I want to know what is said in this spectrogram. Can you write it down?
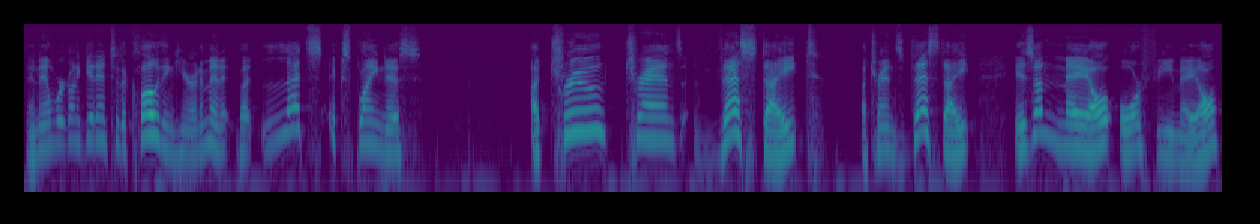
And then we're going to get into the clothing here in a minute, but let's explain this. A true transvestite, a transvestite is a male or female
